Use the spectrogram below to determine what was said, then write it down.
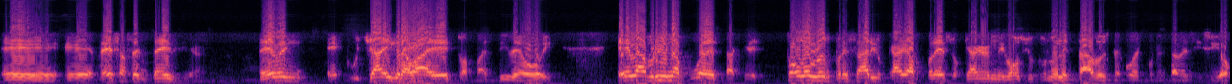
eh, eh, de esa sentencia deben escuchar y grabar esto a partir de hoy. Él abrió una puerta que todos los empresarios que hagan presos, que hagan negocios con el Estado, este juez, con esta decisión.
